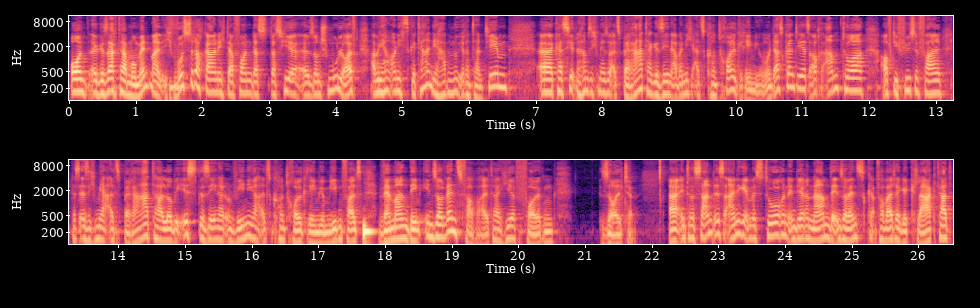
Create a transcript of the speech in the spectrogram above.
und äh, gesagt haben, Moment mal, ich wusste doch gar nicht davon, dass, dass hier äh, so ein Schmuh läuft, aber die haben auch nichts getan. Die haben nur ihren Tantiemen äh, kassiert und haben sich mehr so als Berater gesehen, aber nicht als Kontrollgremium. Und das könnte jetzt auch Amtor auf die Füße fallen, dass er sich mehr als Berater, Lobbyist gesehen hat und weniger als Kontrollgremium. Jedenfalls, wenn man dem Insolvenzverwalter hier folgen sollte. Äh, interessant ist, einige Investoren, in deren Namen der Insolvenzverwalter geklagt hat,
